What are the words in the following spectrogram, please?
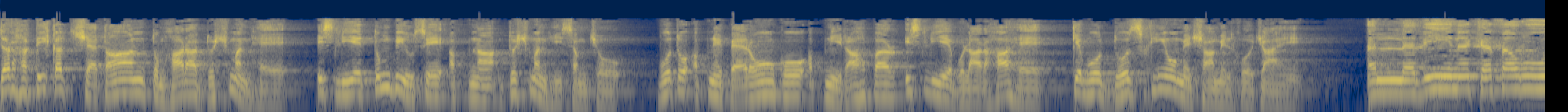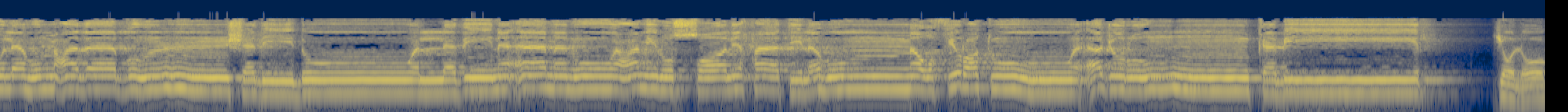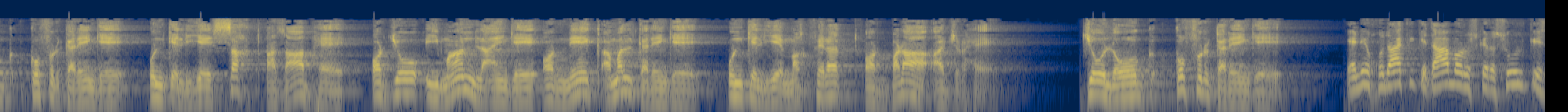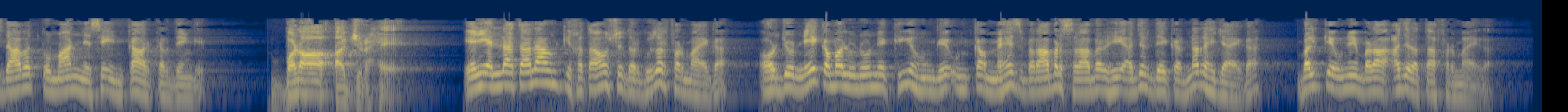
در حقیقت شیطان تمہارا دشمن ہے، اس لیے تم بھی اسے اپنا دشمن ہی سمجھو۔ وہ تو اپنے پیروں کو اپنی راہ پر اس لیے بلا رہا ہے کہ وہ دوزخیوں میں شامل ہو جائیں۔ الذين كفروا لهم عذاب شديد والذين آمنوا وعملوا الصالحات لهم مغفرة وأجر كبير۔ جو لوگ کفر کریں گے ان کے لیے سخت عذاب ہے اور جو ایمان لائیں گے اور نیک عمل کریں گے ان کے لیے مغفرت اور بڑا اجر ہے۔ جو لوگ کفر کریں گے۔ یعنی خدا کی کتاب اور اس کے رسول کی اس دعوت کو ماننے سے انکار کر دیں گے۔ بڑا اجر ہے۔ یعنی اللہ تعالیٰ ان کی خطاؤں سے درگزر فرمائے گا اور جو نیک عمل انہوں نے کیے ہوں گے ان کا محض برابر سرابر ہی اجر دے کر نہ رہ جائے گا۔ بلکہ انہیں بڑا اجر عطا فرمائے گا۔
